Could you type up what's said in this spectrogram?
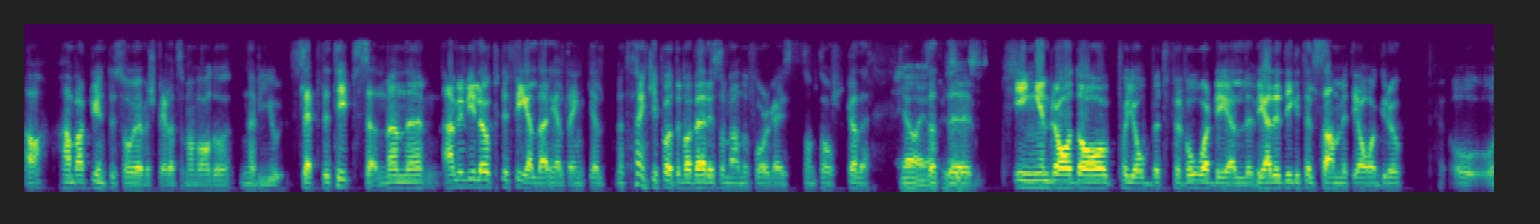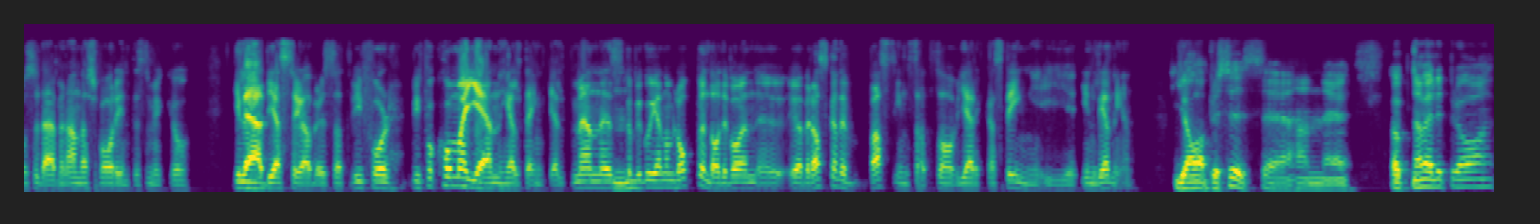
ja, han vart ju inte så överspelad som han var då när vi släppte tipsen. Men eh, ja, vi la upp det fel där helt enkelt med tanke på att det var Berry som vann och Four Guys som torskade. Ja, ja, så att, eh, ingen bra dag på jobbet för vår del. Vi hade Digital Summit i A-grupp och, och så där, men annars var det inte så mycket att glädjas över så att vi får, vi får komma igen helt enkelt. Men eh, ska mm. vi gå igenom loppen då? Det var en eh, överraskande vass insats av Jerka Sting i inledningen. Ja, precis. Eh, han eh, öppnade väldigt bra,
